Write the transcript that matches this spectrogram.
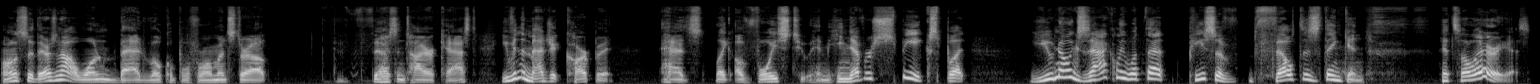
Honestly, there's not one bad vocal performance throughout this entire cast. Even the magic carpet has like a voice to him. He never speaks, but you know exactly what that piece of felt is thinking. it's hilarious.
